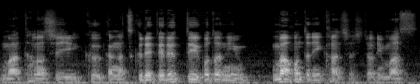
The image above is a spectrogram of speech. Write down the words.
まあ楽しい空間が作れてるっていうことに、まあ本当に感謝しております。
